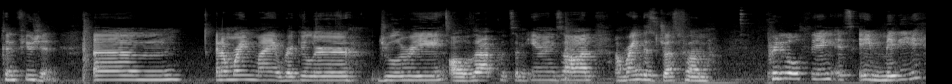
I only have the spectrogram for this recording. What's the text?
confusion. Um and i'm wearing my regular jewelry. All of that put some earrings on. I'm wearing this dress from pretty little thing. It's a midi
